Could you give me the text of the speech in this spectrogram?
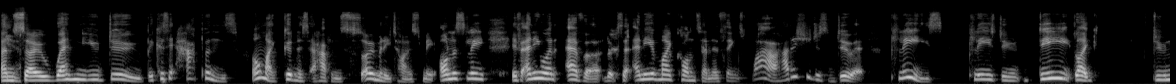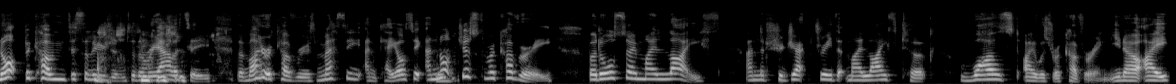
And yeah. so when you do, because it happens, oh my goodness, it happens so many times to me. Honestly, if anyone ever looks at any of my content and thinks, wow, how did she just do it? Please please do de like do not become disillusioned to the reality that my recovery was messy and chaotic and not mm. just recovery but also my life and the trajectory that my life took whilst I was recovering. You know, I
